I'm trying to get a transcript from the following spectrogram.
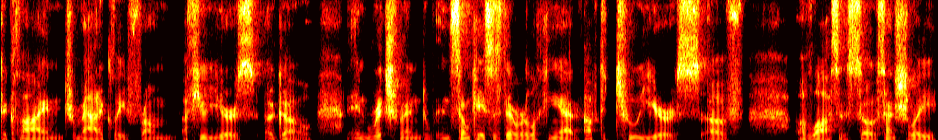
decline dramatically from a few years ago. In Richmond, in some cases, they were looking at up to two years of of losses. So essentially,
